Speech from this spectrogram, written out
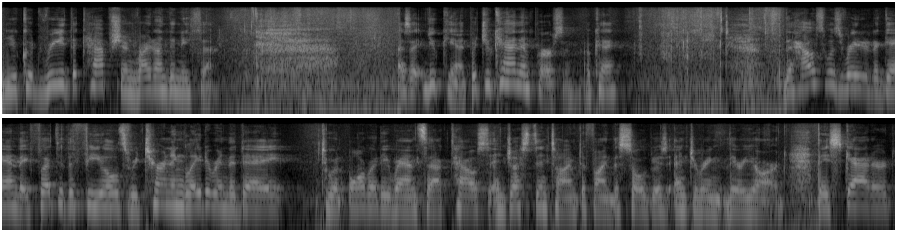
You could read the caption right underneath there. As a, you can't, but you can in person, okay? The house was raided again. They fled to the fields, returning later in the day to an already ransacked house, and just in time to find the soldiers entering their yard. They scattered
